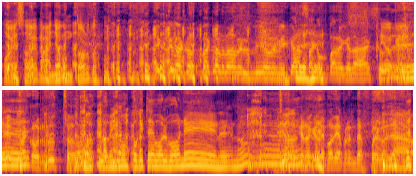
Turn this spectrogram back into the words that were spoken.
Pues eso es, más año que un tordo. Es que me, he acordado del mío de mi casa, compadre, que da asco. ¿Sí o qué? Está corrupto. Lo, lo mismo un poquito de bolbones, ¿no? Yo creo que le podía prender fuego ya.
